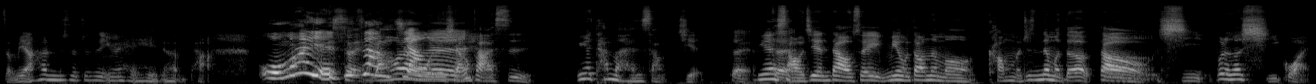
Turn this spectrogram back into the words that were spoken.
怎么样。他们就说就是因为黑黑的很怕。我妈也是这样讲。然后我的想法是，因为他们很少见。对。因为少见到，所以没有到那么 common，就是那么的到习，不能说习惯。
